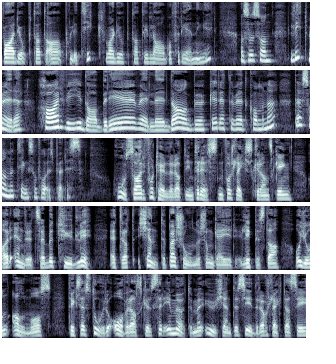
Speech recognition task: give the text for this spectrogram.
var de opptatt av politikk? Var de opptatt i lag og foreninger? Altså sånn litt mer. Har vi da brev eller dagbøker etter vedkommende? Det er sånne ting som forespørres. Hosar forteller at interessen for slektsgransking har endret seg betydelig etter at kjente personer som Geir Lippestad og Jon Almås fikk seg store overraskelser i møte med ukjente sider av slekta si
